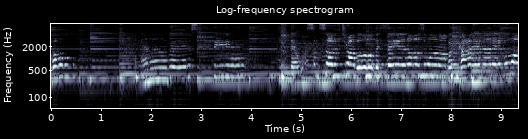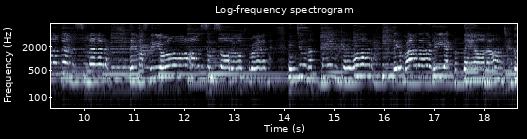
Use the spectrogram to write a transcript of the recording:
hope and her greatest fear. There was some sort of trouble. They say it was one of a kind, and if one of them is mad, they must be all some sort of threat. They do not think a lot. They rather react, but they are not the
